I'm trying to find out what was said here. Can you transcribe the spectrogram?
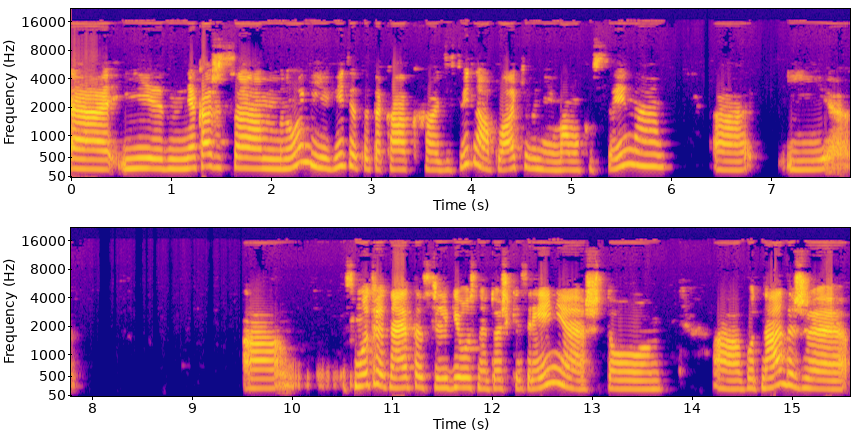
Э, и мне кажется, многие видят это как действительно оплакивание имама Хусейна и смотрят на это с религиозной точки зрения, что вот надо же,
